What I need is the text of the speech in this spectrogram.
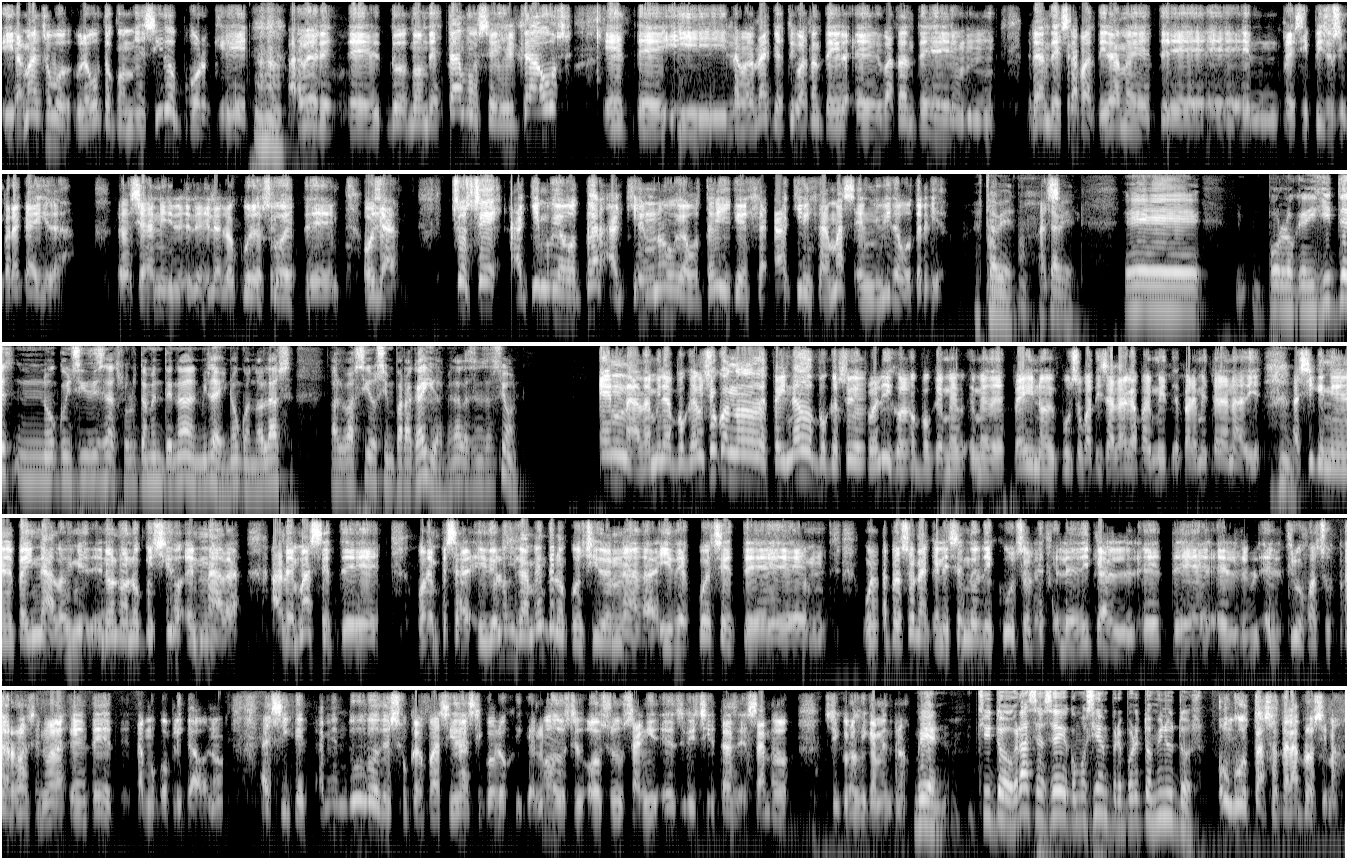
y además yo lo voto convencido porque, a ver, este, donde estamos es el caos este, y la verdad es que estoy bastante eh, bastante mm, grande ya para tirarme este, en precipicio sin paracaídas o sea, ni la locura, yo, este, o sea, yo sé a quién voy a votar, a quién no voy a votar y que, a quién jamás en mi vida votaría. Está bien, está bien. Eh, por lo que dijiste, no coincidís absolutamente nada en mi ley, ¿no? Cuando hablas al vacío sin paracaídas, me da la sensación. En nada, mira, porque yo cuando ando despeinado, porque soy el prolijo, no porque me, despeino y puso patitas largas para, para imitar a nadie. Así que ni en el peinado, no, no, no coincido en nada. Además, este, por empezar, ideológicamente no coincido en nada. Y después, este, una persona que leyendo el discurso le, dedica el, este, el, a sus perros, no a la gente, este, está muy complicado, ¿no? Así que también dudo de su capacidad psicológica, ¿no? O su, o su si está sano psicológicamente Bien, Chito, gracias, eh, como siempre, por estos minutos. Un gustazo, hasta la próxima.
